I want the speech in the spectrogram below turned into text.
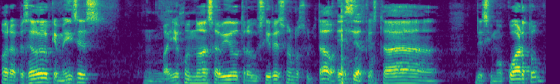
Ahora, a pesar de lo que me dices, mm, Vallejo no ha sabido traducir eso en resultados. ¿no? Es cierto. Porque está decimocuarto,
